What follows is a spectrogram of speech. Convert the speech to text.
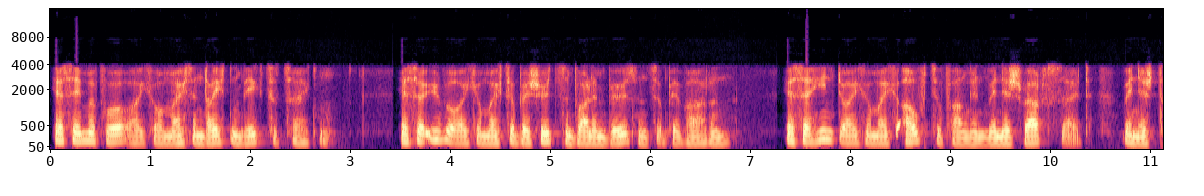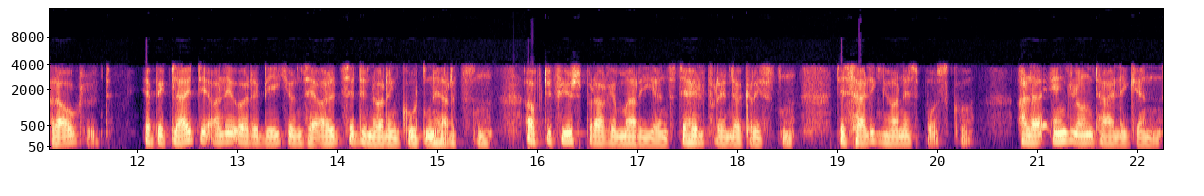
Er sei immer vor euch, um euch den rechten Weg zu zeigen. Er sei über euch, um euch zu beschützen, vor allem Bösen zu bewahren. Er sei hinter euch, um euch aufzufangen, wenn ihr schwach seid, wenn ihr strauchelt. Er begleite alle eure Wege und sei allzeit in euren guten Herzen. Auf die Fürsprache Mariens, der Helferin der Christen, des heiligen Johannes Bosco, aller Engel und Heiligen,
